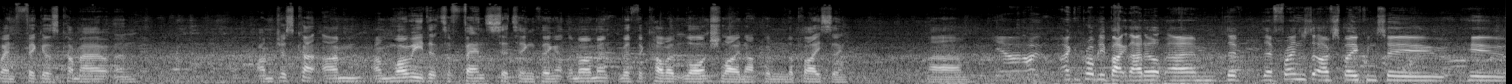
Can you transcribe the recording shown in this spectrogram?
when figures come out. And I'm just kind I'm I'm worried it's a fence sitting thing at the moment with the current launch lineup and the pricing. Um, Yeah, I, I can probably back that up. Um, the the friends that I've spoken to, who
